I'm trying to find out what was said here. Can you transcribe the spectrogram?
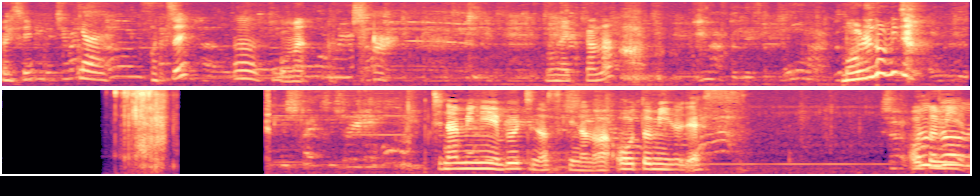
おいしい？No. owns 熱い？うん。ごめん。もういいかな？丸飲みじゃん。ちなみにブーチの好きなのはオートミールです。オートミール。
